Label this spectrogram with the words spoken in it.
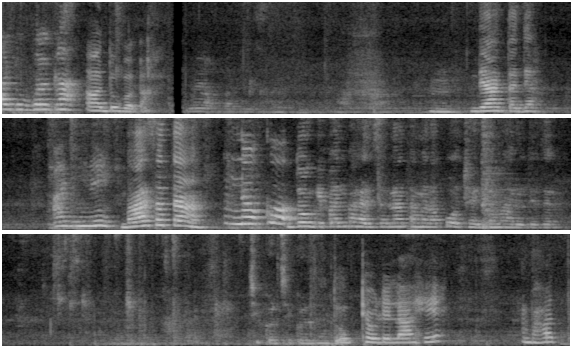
आजू बघा. आदू बघा. द्या आता द्या. आणि भास आता. नको. दोघे पण बाहेर चला आता मला पोचायचं मारू दे जरा. चिकट चिकट झालं. तूप ठेवलेला आहे भात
